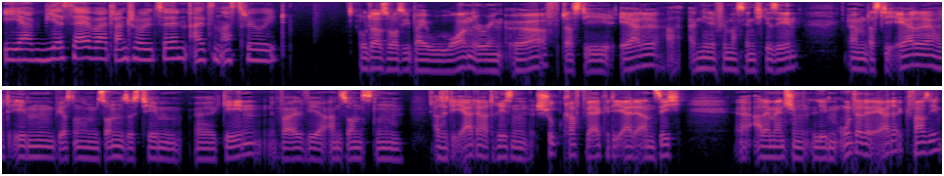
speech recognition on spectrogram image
eher wir selber dran schuld sind als ein Asteroid. Oder sowas wie bei Wandering Earth, dass die Erde, nee, den Film hast du ja nicht gesehen, ähm, dass die Erde halt eben wir aus unserem Sonnensystem äh, gehen, weil wir ansonsten, also die Erde hat riesen Schubkraftwerke, die Erde an sich, äh, alle Menschen leben unter der Erde quasi.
